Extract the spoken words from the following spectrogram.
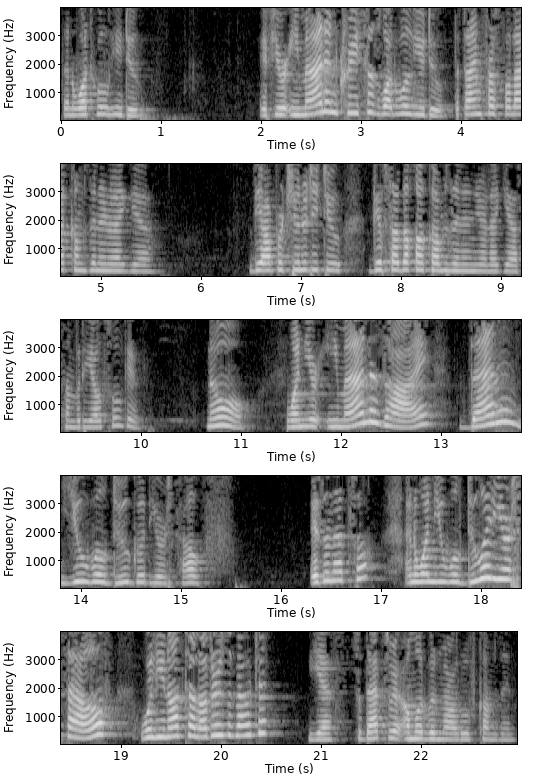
then what will he do? If your iman increases, what will you do? The time for salah comes in and you're like, yeah. The opportunity to give sadaqah comes in and you're like, yeah, somebody else will give. No. When your iman is high, then you will do good yourself. Isn't that so? And when you will do it yourself, will you not tell others about it? Yes. So that's where Amr bil Ma'ruf comes in.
